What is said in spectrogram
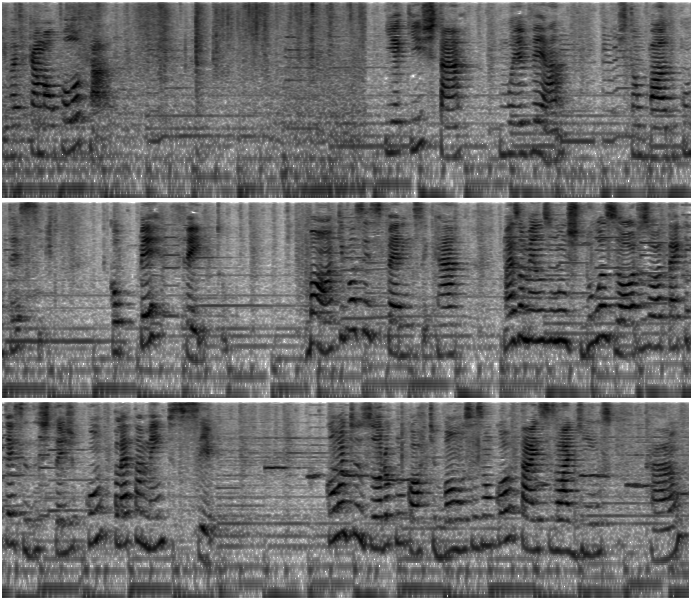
e vai ficar mal colocado. E aqui está o EVA estampado com tecido. Ficou perfeito. Bom, aqui vocês esperem secar mais ou menos umas duas horas ou até que o tecido esteja completamente seco. Com a tesoura com corte bom, vocês vão cortar esses ladinhos que ficaram.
